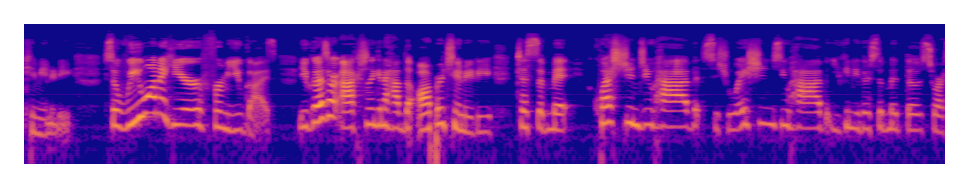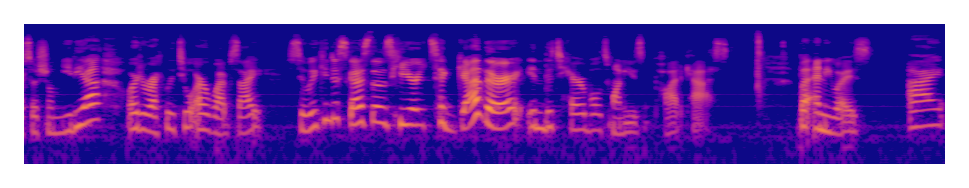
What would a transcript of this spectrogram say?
community. So we want to hear from you guys. You guys are actually going to have the opportunity to submit questions you have, situations you have. You can either submit those to our social media or directly to our website so we can discuss those here together in the Terrible 20s podcast. But, anyways, I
